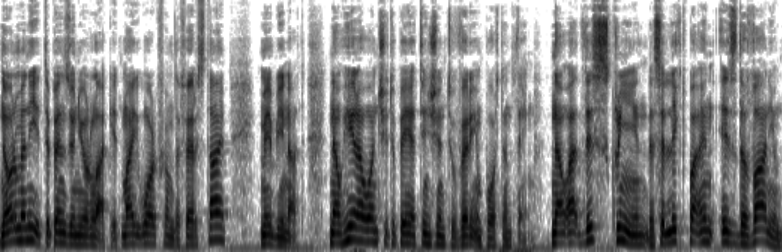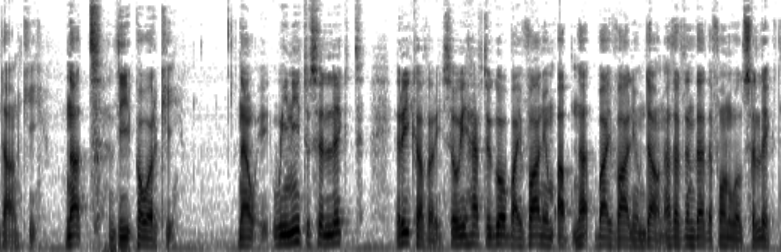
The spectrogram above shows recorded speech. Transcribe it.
Normally it depends on your luck. It might work from the first time, maybe not. Now here I want you to pay attention to very important thing. Now at this screen, the select button is the volume down key, not the power key. Now we need to select recovery. So we have to go by volume up, not by volume down. Other than that, the phone will select.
